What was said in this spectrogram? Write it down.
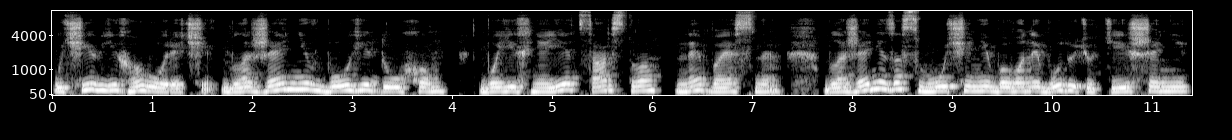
учив їх, говорячи, блаженні в Богі духом, бо їхнє є царство небесне, блаженні засмучені, бо вони будуть утішені,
